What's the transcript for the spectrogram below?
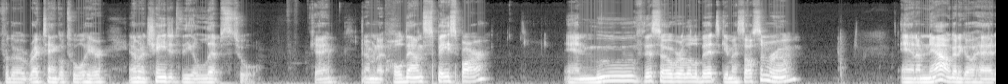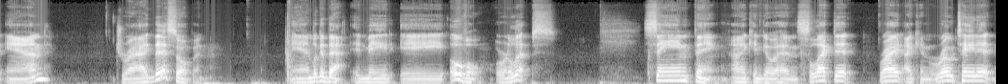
for the rectangle tool here, and I'm to change it to the ellipse tool. Okay, and I'm going to hold down spacebar and move this over a little bit to give myself some room. And I'm now going to go ahead and drag this open. And look at that, it made a oval or an ellipse. Same thing, I can go ahead and select it, right? I can rotate it.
